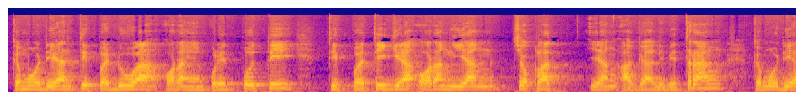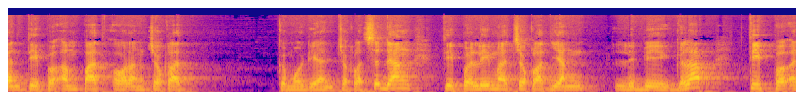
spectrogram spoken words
Kemudian tipe dua orang yang kulit putih. Tipe tiga orang yang coklat yang agak lebih terang. Kemudian tipe empat orang coklat kemudian coklat sedang, tipe 5 coklat yang lebih gelap, tipe 6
